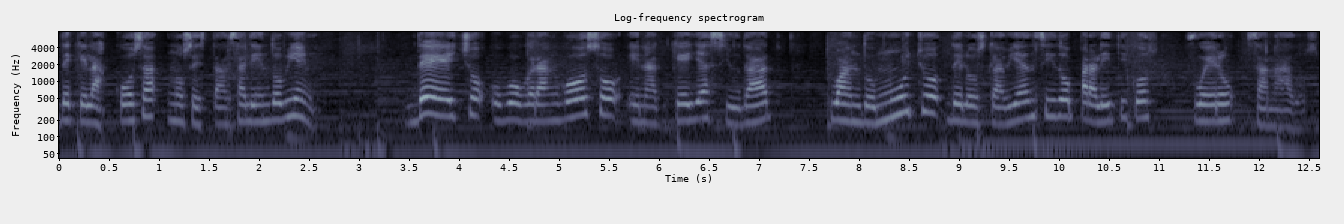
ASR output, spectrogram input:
de que las cosas nos están saliendo bien. De hecho, hubo gran gozo en aquella ciudad cuando muchos de los que habían sido paralíticos fueron sanados.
